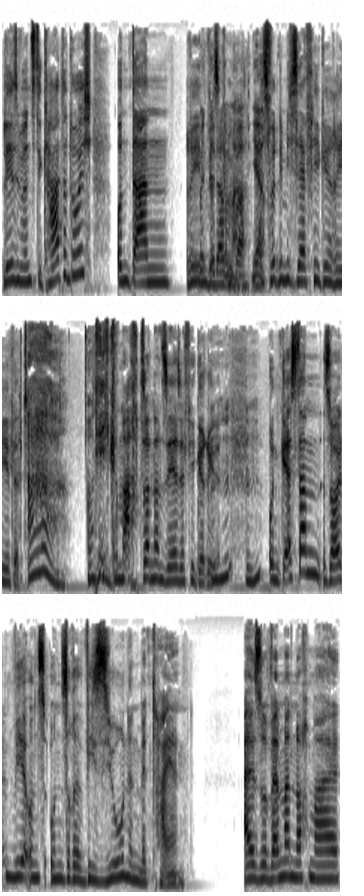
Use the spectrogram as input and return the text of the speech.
lesen wir uns die Karte durch und dann reden Mhm. Wird wir das darüber. gemacht, ja. Es wird nämlich sehr viel geredet. Ah, Nicht gemacht, sondern sehr, sehr viel geredet. Mhm, Und gestern sollten wir uns unsere Visionen mitteilen. Also wenn man nochmal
